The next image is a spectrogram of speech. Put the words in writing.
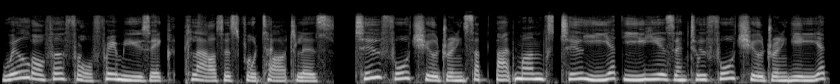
will offer four free music classes for toddlers, two for children sub months two yet years and two for children yet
